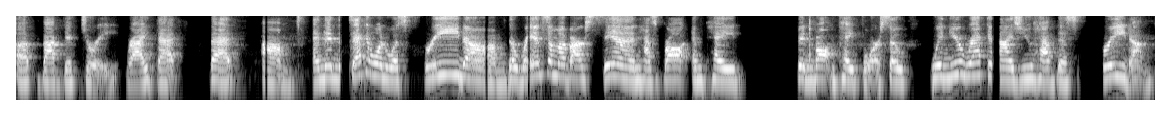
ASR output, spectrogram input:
up by victory, right? That, that um, and then the second one was freedom. The ransom of our sin has brought and paid, been bought and paid for. So when you recognize you have this freedom,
